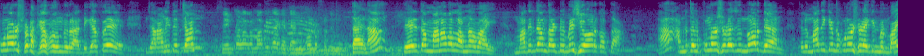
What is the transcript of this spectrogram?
পনেরোশো টাকা বন্ধুরা ঠিক আছে? যারা নিতে চান সেম কালারের মাটি থাকে তাই আমি পনেরোশো দেবো। তাই না? তো এর দাম মানা পারলাম না ভাই। মাটির দাম তার একটু বেশি হওয়ার কথা। হ্যাঁ? আপনি তাহলে পনেরোশো টাকা যদি নর দেন তাহলে মাটি কেমনি পনেরোশো টাকা কিনবেন ভাই?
